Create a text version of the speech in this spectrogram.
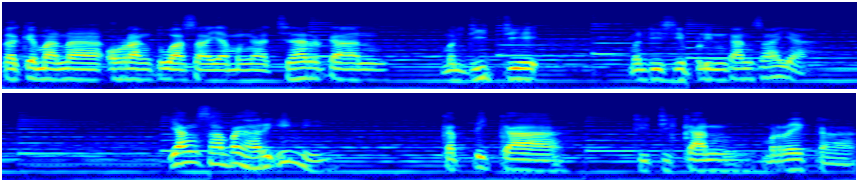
bagaimana orang tua saya mengajarkan, mendidik, mendisiplinkan saya. Yang sampai hari ini ketika didikan mereka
